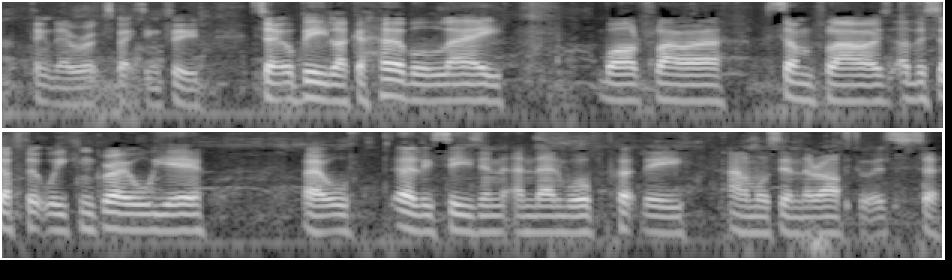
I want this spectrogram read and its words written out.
I think they were expecting food. So it'll be like a herbal ley, wildflower, sunflowers, other stuff that we can grow all year, uh, all early season, and then we'll put the animals in there afterwards to,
